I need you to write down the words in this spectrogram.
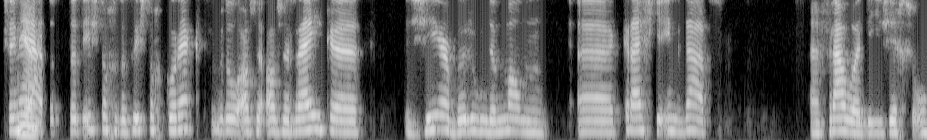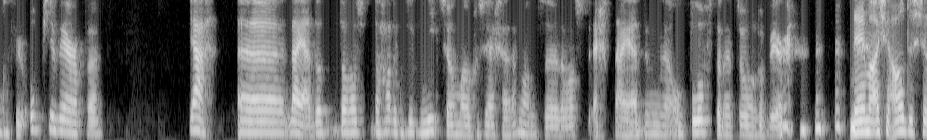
Ik zei, nou Ja. ja, dat, dat, is toch, dat is toch correct? Ik bedoel, als, als een rijke, zeer beroemde man eh, krijg je inderdaad vrouwen die zich zo ongeveer op je werpen. Ja, eh, nou ja, dat, dat, was, dat had ik natuurlijk niet zo mogen zeggen, want eh, dat was echt, nou ja, toen eh, ontplofte het zo ongeveer. Nee, maar als je al, dus,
